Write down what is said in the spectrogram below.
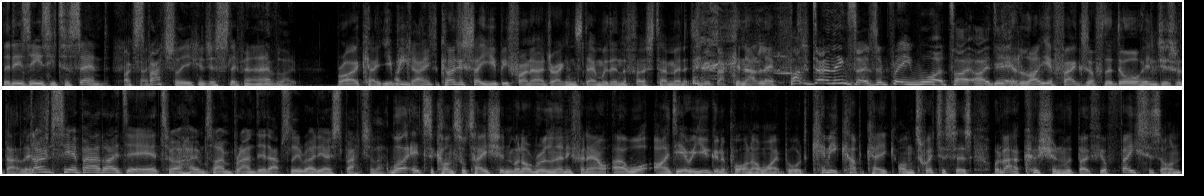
that is easy to send. Okay. Spatula, you can just slip in an envelope. Right, okay. You'd be, Okay. Can I just say, you'd be thrown out of Dragon's Den within the first 10 minutes. You'd be back in that lift. I don't think so. It's a pretty watertight idea. You idea. could light your fags off the door hinges with that lift. Don't see a bad idea to a home time branded Absolute Radio spatula. Well, it's a consultation. We're not ruling anything out. Uh, what idea are you going to put on our whiteboard? Kimmy Cupcake on Twitter says, What about a cushion with both your faces on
